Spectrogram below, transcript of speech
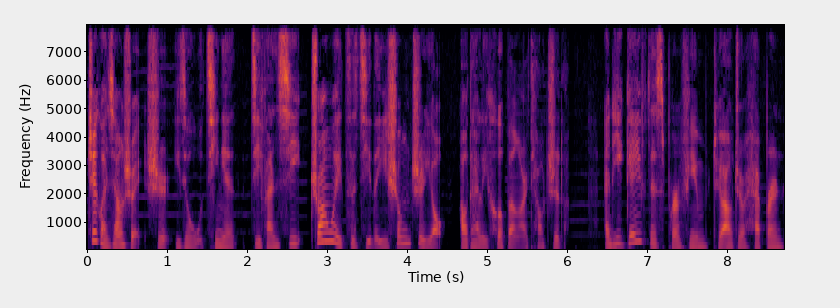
这款香水是一九五七年纪梵希专为自己的一生挚友奥黛丽·赫本而调制的。And he gave this perfume to Audrey Hepburn,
